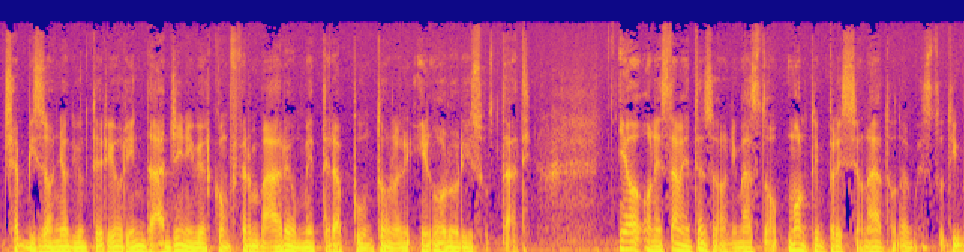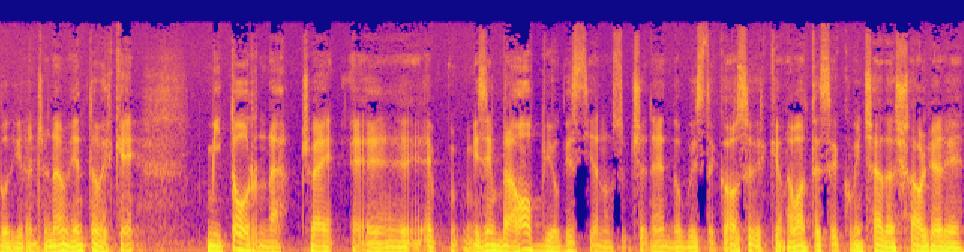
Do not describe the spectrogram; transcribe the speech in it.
c'è bisogno di ulteriori indagini per confermare o mettere a punto i loro risultati. Io onestamente sono rimasto molto impressionato da questo tipo di ragionamento perché mi torna, cioè eh, eh, mi sembra ovvio che stiano succedendo queste cose perché una volta si è cominciato a sciogliere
